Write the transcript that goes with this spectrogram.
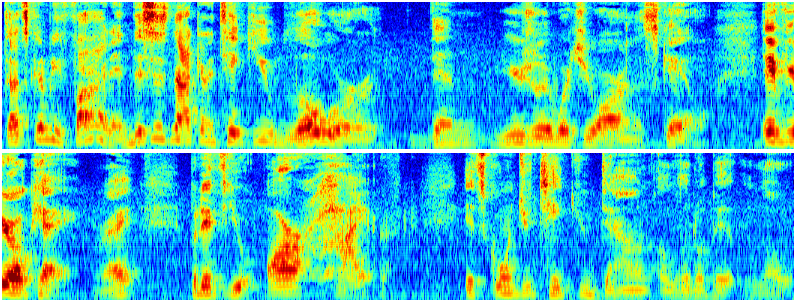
that's going to be fine. And this is not going to take you lower than usually what you are on the scale if you're okay, right? But if you are higher, it's going to take you down a little bit lower.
